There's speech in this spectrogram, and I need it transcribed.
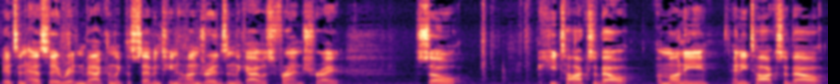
It's an essay written back in like the 1700s, and the guy was French, right? So he talks about money and he talks about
